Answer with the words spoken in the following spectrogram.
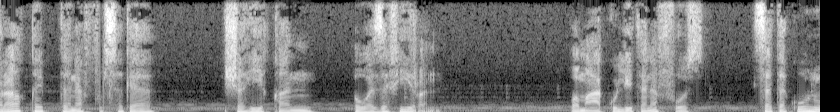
راقب تنفسك شهيقا وزفيرا. ومع كل تنفس ستكون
